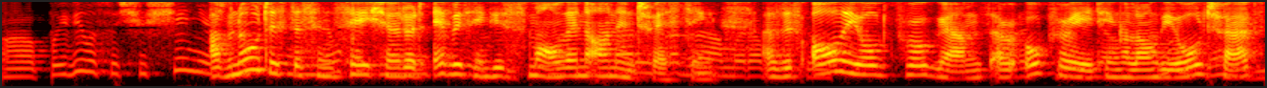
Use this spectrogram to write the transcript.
I've noticed a sensation that everything is small and uninteresting, as if all the old programs are operating along the old tracks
